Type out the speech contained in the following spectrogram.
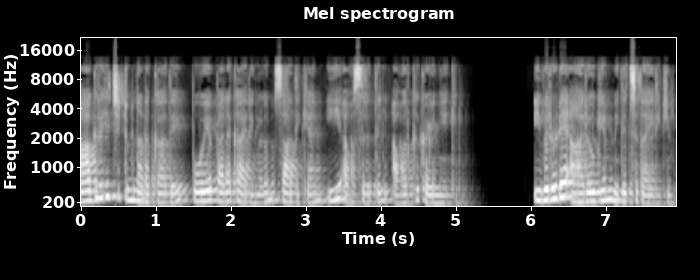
ആഗ്രഹിച്ചിട്ടും നടക്കാതെ പോയ പല കാര്യങ്ങളും സാധിക്കാൻ ഈ അവസരത്തിൽ അവർക്ക് കഴിഞ്ഞേക്കും. ഇവരുടെ ആരോഗ്യം മികച്ചതായിരിക്കും.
